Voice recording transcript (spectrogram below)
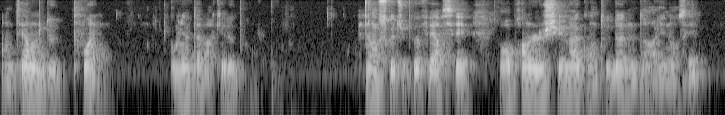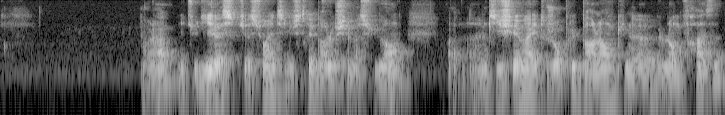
en termes de points. Combien tu as marqué de points. Donc ce que tu peux faire c'est reprendre le schéma qu'on te donne dans l'énoncé. Voilà, et tu dis la situation est illustrée par le schéma suivant. Euh, un petit schéma est toujours plus parlant qu'une longue phrase.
